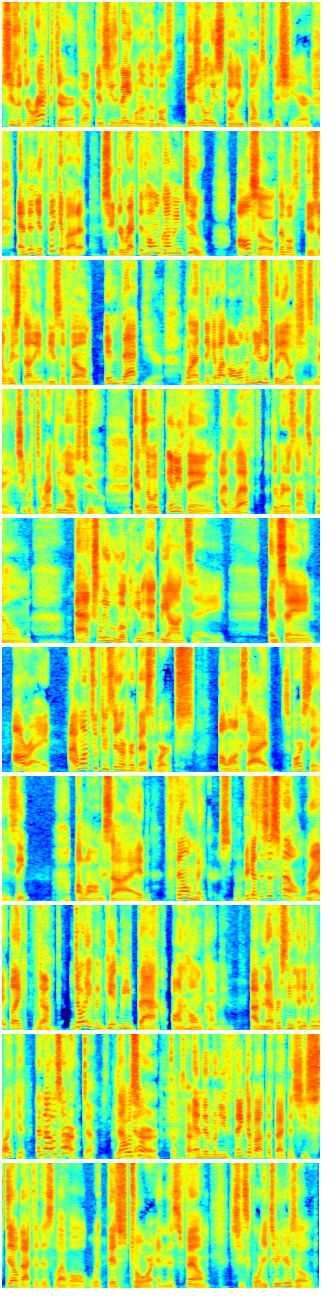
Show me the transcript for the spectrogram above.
She's a director, Yeah. and she's made one of the most visually stunning films of this year. And then you think about it, she directed Homecoming too. Also, the most visually stunning piece of film in that year. When I mm-hmm. think about all of the music videos she's made, she was directing those too. And so, if anything, I left the Renaissance film actually looking at Beyonce and saying, all right, I want to consider her best works alongside Scorsese, alongside filmmakers, mm-hmm. because this is film, right? Like, Yeah. don't even get me back on Homecoming. I've never seen anything like it. And that was her. Yeah. That was Yeah. her. That was her. And then when you think about the fact that she still got to this level with this tour and this film, she's 42 years old.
